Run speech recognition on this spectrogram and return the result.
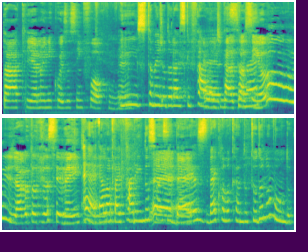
tá criando N coisas sem foco, né? Isso, também é Jodorowsky fala é, disso, tá, tá né? assim, e joga todas as sementes. É, ela vai parindo suas É, ideias, vai colocando tudo no mundo.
